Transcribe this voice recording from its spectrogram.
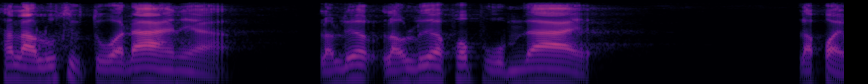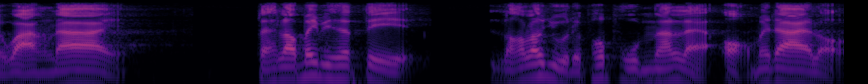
ถ้าเรารู้สึกตัวได้เนี่ย เราเลือกเราเลือกภพภูมิได้ เราปล่อยวางได้ แต่เราไม่มีสติ เราเราอยู่ในภพภูมินั้นแหละออกไม่ได้หรอก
